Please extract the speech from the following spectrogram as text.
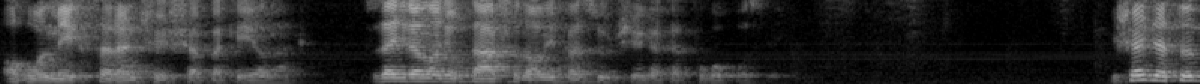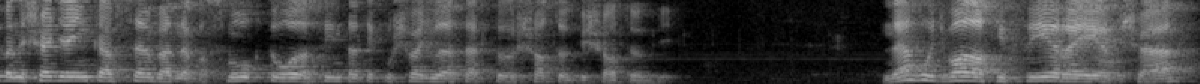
ahol még szerencsésebbek élnek. Ez egyre nagyobb társadalmi feszültségeket fog okozni. És egyre többen és egyre inkább szenvednek a smogtól, a szintetikus vegyületektől, stb. stb. Nehogy valaki félreértse,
